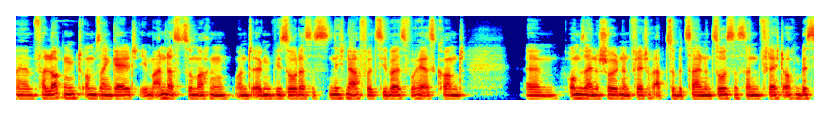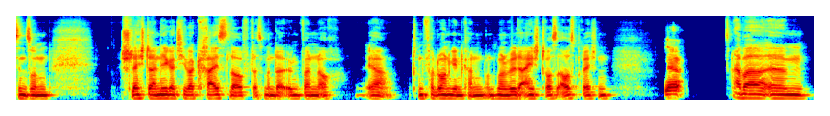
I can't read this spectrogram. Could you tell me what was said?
äh, verlockend, um sein Geld eben anders zu machen und irgendwie so, dass es nicht nachvollziehbar ist, woher es kommt, ähm, um seine Schulden dann vielleicht auch abzubezahlen. Und so ist das dann vielleicht auch ein bisschen so ein schlechter, negativer Kreislauf, dass man da irgendwann auch ja, drin verloren gehen kann und man will da eigentlich draus ausbrechen. Ja. Aber ähm,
